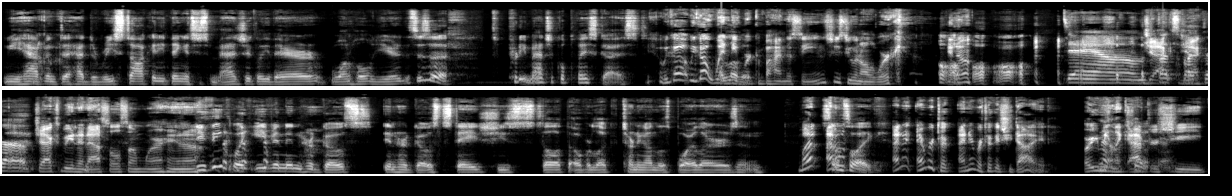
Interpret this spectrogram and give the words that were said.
We haven't uh, had to restock anything. It's just magically there one whole year. This is a pretty magical place, guys. Yeah, we got we got Wendy love it. working behind the scenes she's doing all the work You know? Oh. Damn. Jack- That's Jack- fucked up. jack's being an asshole somewhere you know Do you think like even in her ghost in her ghost stage, she's still at the overlook turning on those boilers and what sounds don't like I didn't took I never took it she died or you No, mean like she after didn't. she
